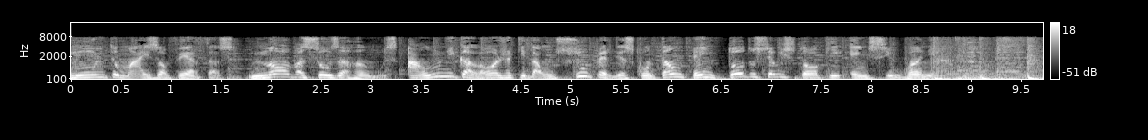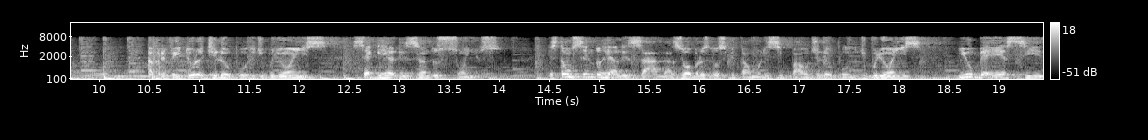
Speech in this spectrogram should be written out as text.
muito mais ofertas. Nova Souza Ramos, a única loja que dá um super descontão em todo o seu estoque em Silvânia. A Prefeitura de Leopoldo de Bulhões segue realizando sonhos. Estão sendo realizadas as obras do Hospital Municipal de Leopoldo de Bulhões e o BS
